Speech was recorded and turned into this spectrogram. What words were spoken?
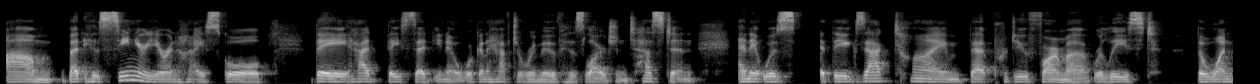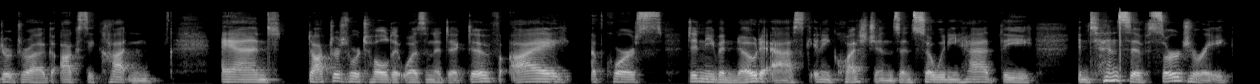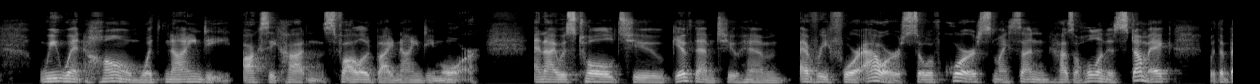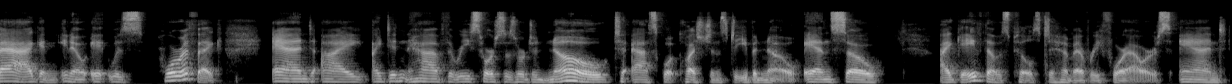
Um, but his senior year in high school, they had they said you know we're going to have to remove his large intestine. And it was at the exact time that Purdue Pharma released the wonder drug oxycontin and doctors were told it wasn't addictive. I of course didn't even know to ask any questions. And so when he had the intensive surgery we went home with 90 oxycontins followed by 90 more and I was told to give them to him every four hours. So, of course, my son has a hole in his stomach. with a bag and you know it was horrific and i i didn't have the resources or to know to ask what questions to even know and so i gave those pills to him every 4 hours and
